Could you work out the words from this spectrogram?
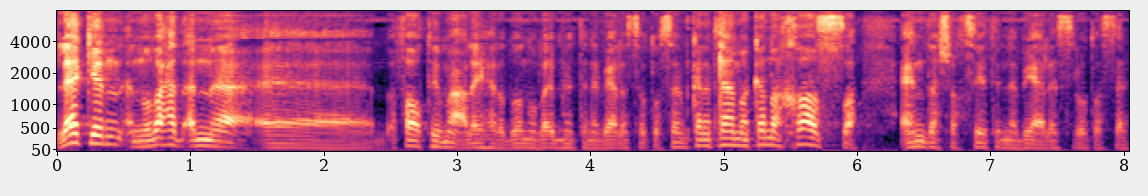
لكن نلاحظ أن آه، فاطمة عليها رضوان الله ابنة النبي عليه الصلاة والسلام كانت لها مكانة خاصة عند شخصية النبي عليه الصلاة والسلام.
